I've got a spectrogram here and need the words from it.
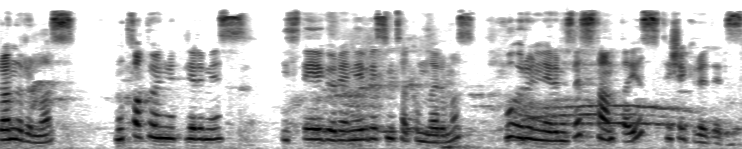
runner'ımız, mutfak önlüklerimiz, isteğe göre nevresim takımlarımız. Bu ürünlerimizle standdayız. Teşekkür ederiz.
